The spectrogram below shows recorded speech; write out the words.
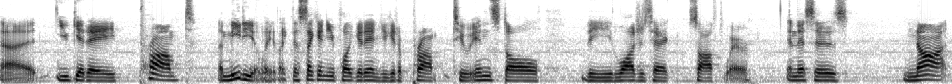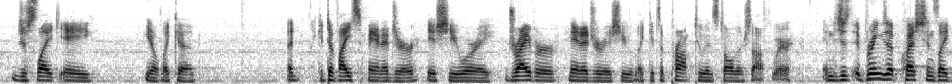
uh, you get a prompt immediately. Like the second you plug it in, you get a prompt to install the Logitech software. And this is not just like a, you know, like a, a like a device manager issue or a driver manager issue. Like it's a prompt to install their software, and it just it brings up questions like,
